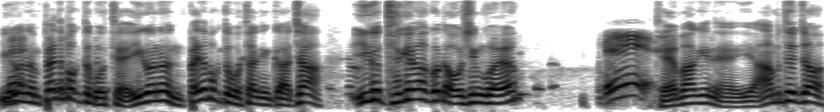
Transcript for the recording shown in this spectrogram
이거는 네. 빼도 박도 못해. 이거는 빼도 박도 못하니까. 자, 이거 두 개 갖고 나오신 거예요? 네. 대박이네. 예, 아무튼 저,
